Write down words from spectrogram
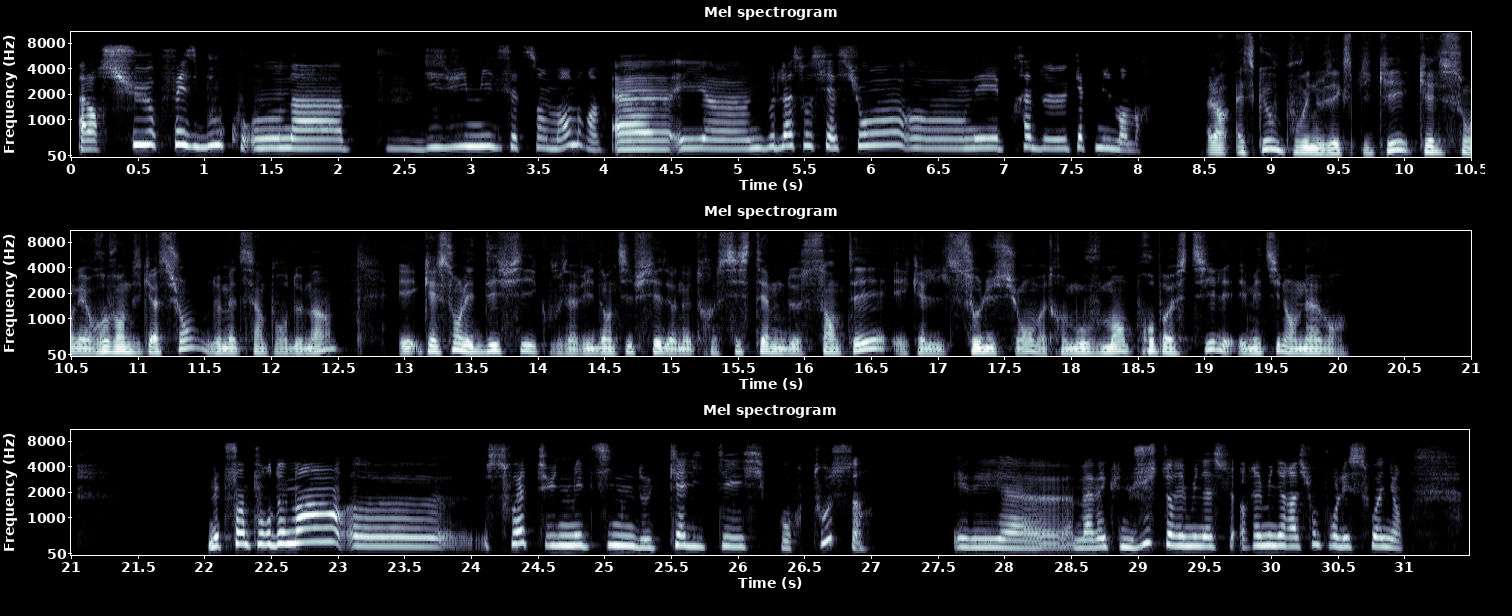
Alors sur Facebook, on a 18 700 membres. Euh, et euh, au niveau de l'association, on est près de 4000 membres. Alors, est-ce que vous pouvez nous expliquer quelles sont les revendications de Médecins pour demain et quels sont les défis que vous avez identifiés dans notre système de santé et quelles solutions votre mouvement propose-t-il et met-il en œuvre? Médecins pour demain euh, souhaite une médecine de qualité pour tous, et euh, avec une juste rémunération, pour les soignants.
